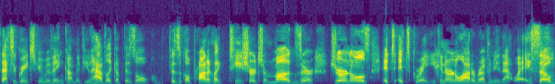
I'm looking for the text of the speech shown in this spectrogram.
that's a great stream of income. If you have like a physical physical product like t-shirts or mugs or journals, it's it's great. You can earn a lot of revenue that way. So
